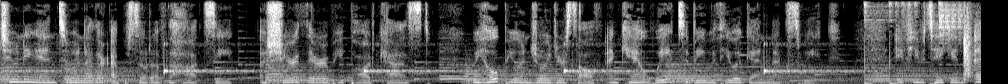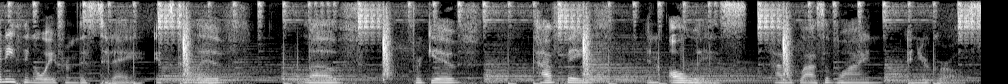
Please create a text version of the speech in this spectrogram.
Tuning in to another episode of The Hot Seat, a sheer therapy podcast. We hope you enjoyed yourself and can't wait to be with you again next week. If you've taken anything away from this today, it's to live, love, forgive, have faith, and always have a glass of wine and your girls.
